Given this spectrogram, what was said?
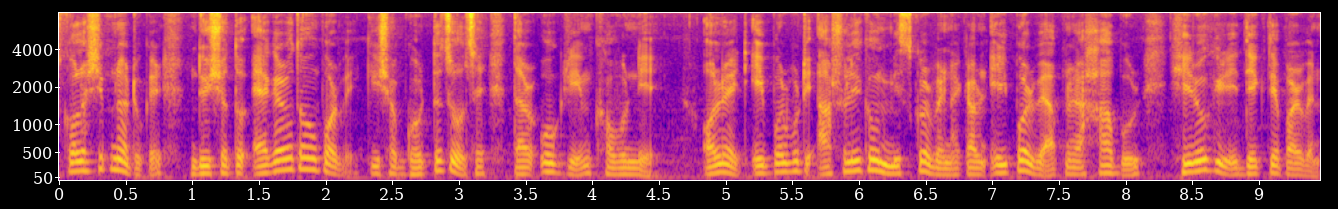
স্কলারশিপ নাটকের দুইশত এগারোতম পর্বে। কী সব ঘটতে চলছে তার অগ্রিম খবর নিয়ে। অলরাইট, এই পর্বটি আসলেই কেউ মিস করবেন না, কারণ এই পর্বে আপনারা হাবুর হিরোগিরি দেখতে পারবেন।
